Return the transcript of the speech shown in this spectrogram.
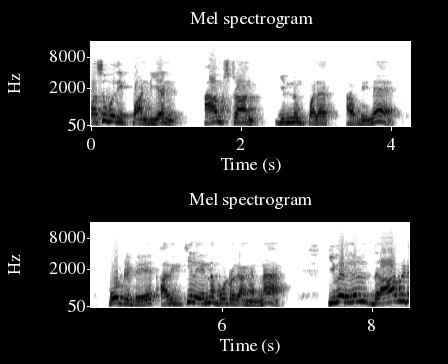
பசுபதி பாண்டியன் ஆம்ஸ்ட்ராங் இன்னும் பலர் அப்படின்னு போட்டுட்டு அதுக்கு கீழே என்ன போட்டிருக்காங்கன்னா இவர்கள் திராவிட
